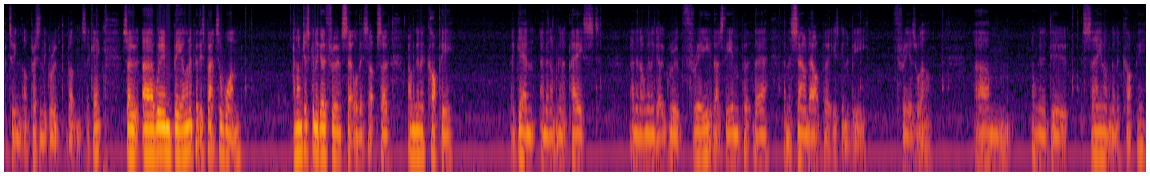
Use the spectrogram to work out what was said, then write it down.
between uh, pressing the group buttons okay so uh, we're in B I'm going to put this back to 1 and I'm just going to go through and set all this up. So I'm going to copy again and then I'm going to paste and then I'm going to go group 3 that's the input there and the sound output is going to be 3 as well. Um, I'm going to do the same I'm going to copy.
